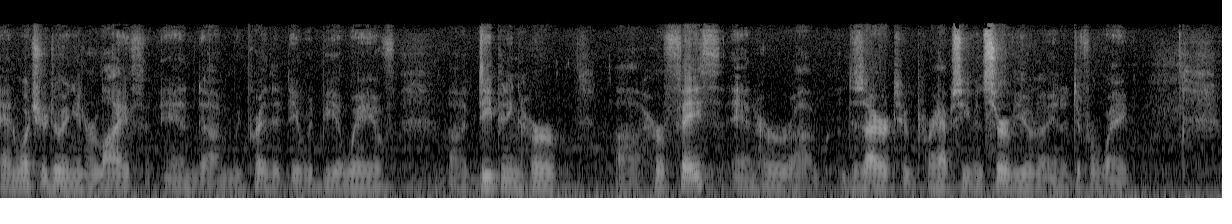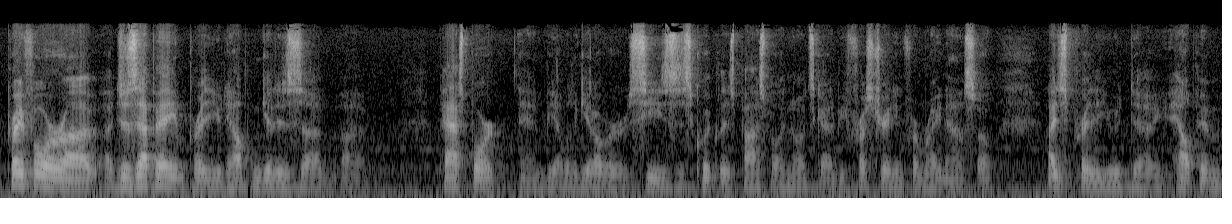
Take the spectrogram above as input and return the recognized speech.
and what you're doing in her life. And um, we pray that it would be a way of uh, deepening her uh, her faith and her uh, desire to perhaps even serve you in a, in a different way. Pray for uh, Giuseppe. Pray you'd help him get his uh, uh, passport and be able to get overseas as quickly as possible. I know it's got to be frustrating for him right now, so I just pray that you would uh, help him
